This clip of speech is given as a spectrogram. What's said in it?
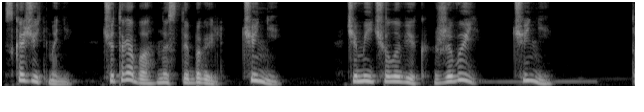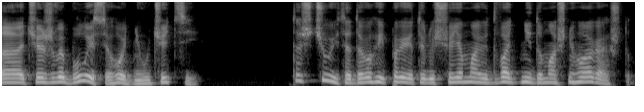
скажіть мені, чи треба нести бриль, чи ні? Чи мій чоловік живий, чи ні? Та чи ж ви були сьогодні у чітці? Та ж чуєте, дорогий приятелю, що я маю два дні домашнього арешту.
